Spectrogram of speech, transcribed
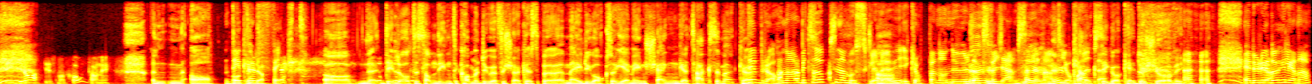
Det är gratis motion, Tony. Mm, ja, Det är då. perfekt. Ja, nej, det låter som det inte kommer du att försöka spöa mig. Du också ger mig en känga. Tack så mycket. Det är bra. Hon har arbetat upp sina muskler Ja. nu i kroppen och nu är det dags för hjärncellerna nu, att nu, jobba kaxig. lite. Okej, då kör vi. Är du redo Helena?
